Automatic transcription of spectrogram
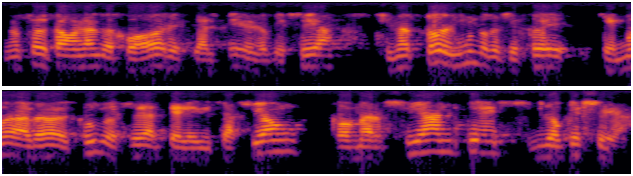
No solo estamos hablando de jugadores, planteles, lo que sea, sino todo el mundo que se fue, se mueve alrededor del fútbol, sea televisación, comerciantes, lo que sea,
